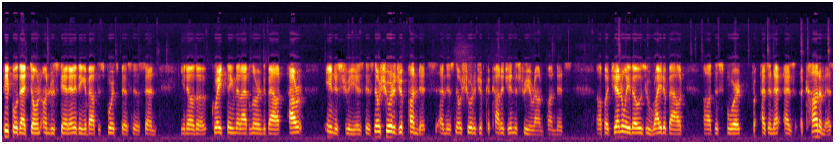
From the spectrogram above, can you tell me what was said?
people that don't understand anything about the sports business. And, you know, the great thing that I've learned about our industry is there's no shortage of pundits and there's no shortage of cottage industry around pundits. Uh, but generally, those who write about uh, the sport as, an, as economists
